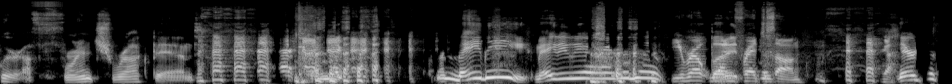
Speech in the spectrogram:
we're a French rock band." maybe, maybe we are. I don't know. you wrote But one it- French song. They're just.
